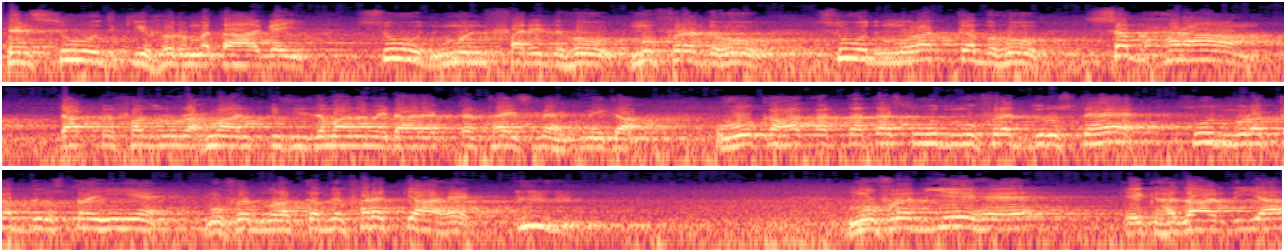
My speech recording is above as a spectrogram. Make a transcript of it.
پھر سود کی حرمت آ گئی۔ سود منفرد ہو، مفرد ہو، سود مرکب ہو۔ سب حرام۔ ڈاکٹر فضل الرحمان کسی زمانہ میں ڈائریکٹر تھا اس محکمے کا۔ وہ کہا کرتا تھا، سود مفرد درست ہے، سود مرکب درست نہیں ہے۔ مفرد مرکب میں فرق کیا ہے؟ مفرد یہ ہے، ایک ہزار دیا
